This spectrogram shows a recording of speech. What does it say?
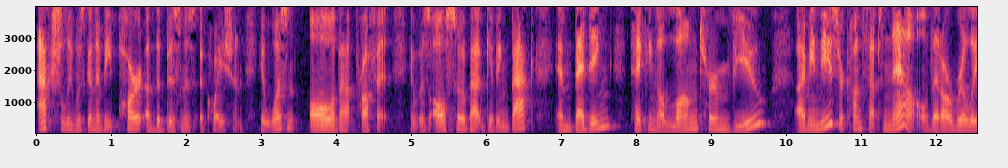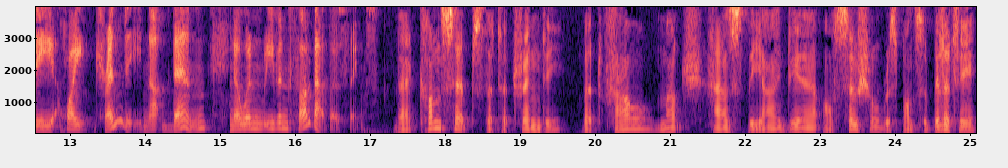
actually was going to be part of the business equation. It wasn't all about profit. It was also about giving back, embedding, taking a long term view I mean, these are concepts now that are really quite trendy. Not then. No one even thought about those things. They're concepts that are trendy, but how much has the idea of social responsibility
